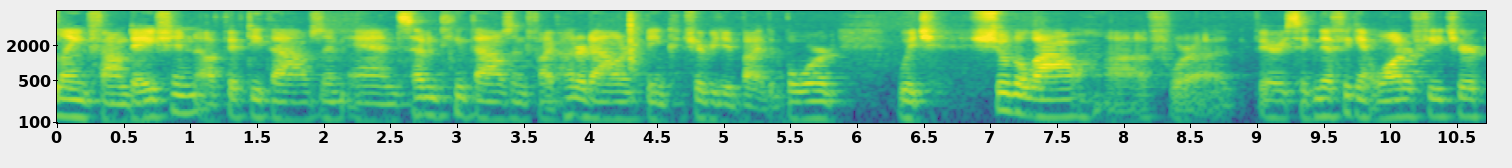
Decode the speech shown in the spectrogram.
Lane Foundation of $50,000 and $17,500 being contributed by the board, which should allow uh, for a very significant water feature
